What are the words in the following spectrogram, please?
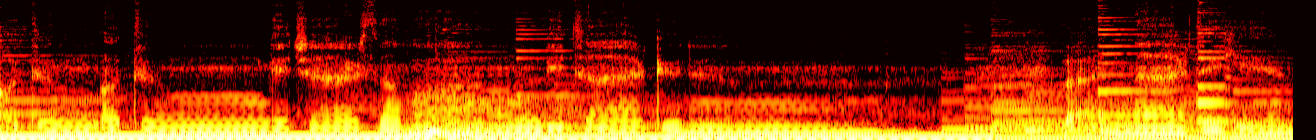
Adım adım geçer zaman biter günüm Ben neredeyim?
